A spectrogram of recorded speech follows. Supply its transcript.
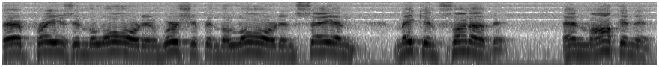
their praise in the Lord and worshiping the Lord and saying, making fun of it and mocking it.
